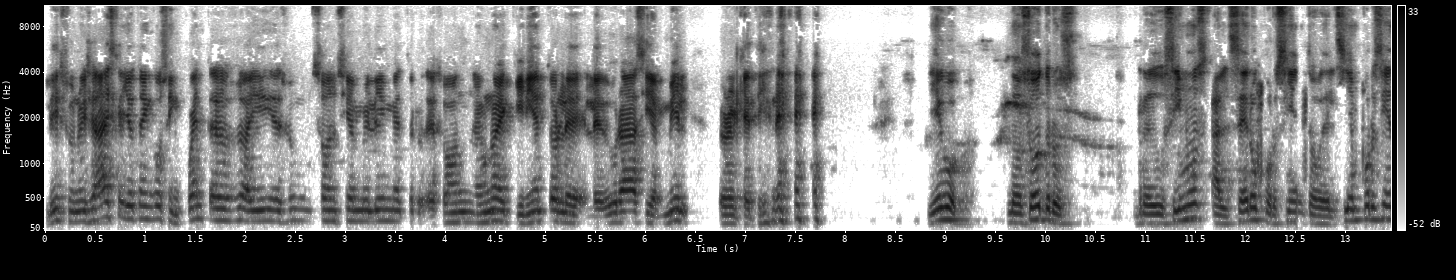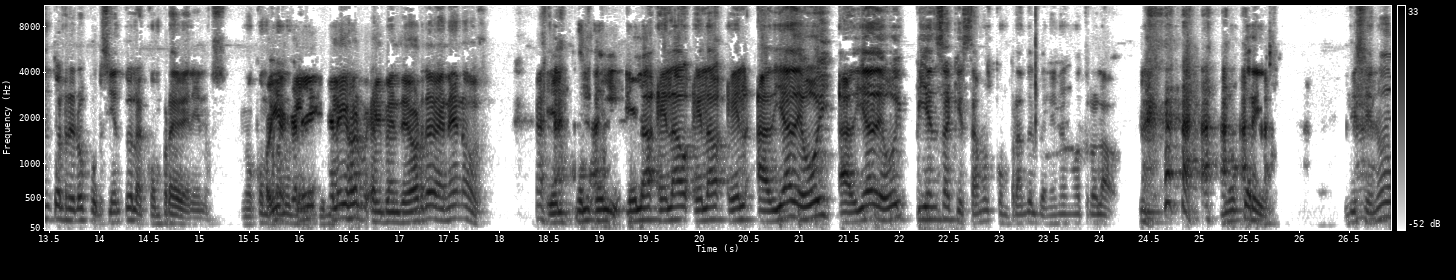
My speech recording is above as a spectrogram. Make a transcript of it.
Listo, uno dice, ah, es que yo tengo 50, eso ahí es un- son 100 milímetros, son, uno de 500 le, le dura 100 mil, pero el que tiene, Diego, nosotros reducimos al 0%, del 100% al 0% de la compra de venenos. No oye, ¿qué le, venenos. qué le dijo el, el vendedor de venenos? Él, él- él- él a- día de hoy, a día de hoy piensa que estamos comprando el veneno en otro lado. No cree. Dice, no,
